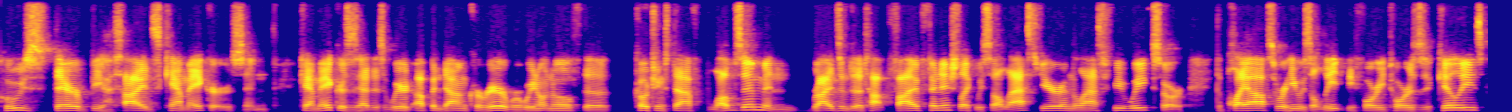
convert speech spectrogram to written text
who's there besides Cam Akers? And Cam Akers has had this weird up and down career where we don't know if the coaching staff loves him and rides him to the top five finish like we saw last year in the last few weeks or the playoffs where he was elite before he tore his Achilles.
